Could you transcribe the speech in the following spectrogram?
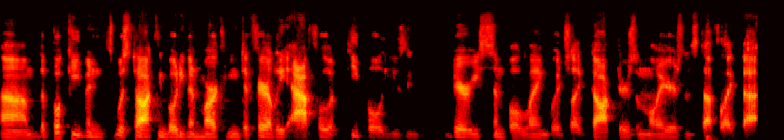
Um, the book even was talking about even marketing to fairly affluent people using very simple language like doctors and lawyers and stuff like that.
